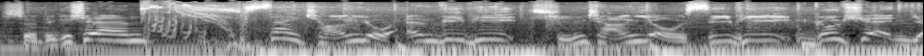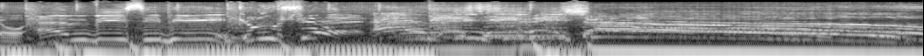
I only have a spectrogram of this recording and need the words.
手对个炫，赛场有 MVP，情场有 CP，勾炫有 MVCp，勾炫 MVCp show。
